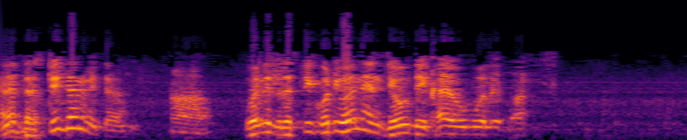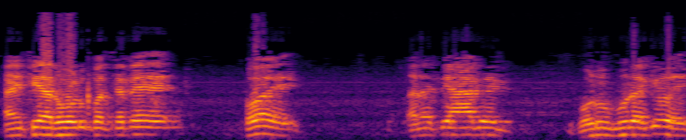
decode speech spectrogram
એને દ્રષ્ટિ છે ને મિત્ર? કોઈની દ્રષ્ટિ ખોટી હોય ને જેવું દેખાય એવું બોલે અહીંથી આ રોડ ઉપર છે હોય અને ત્યાં આગળ ઘોડું ઉભું રાખ્યું હોય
